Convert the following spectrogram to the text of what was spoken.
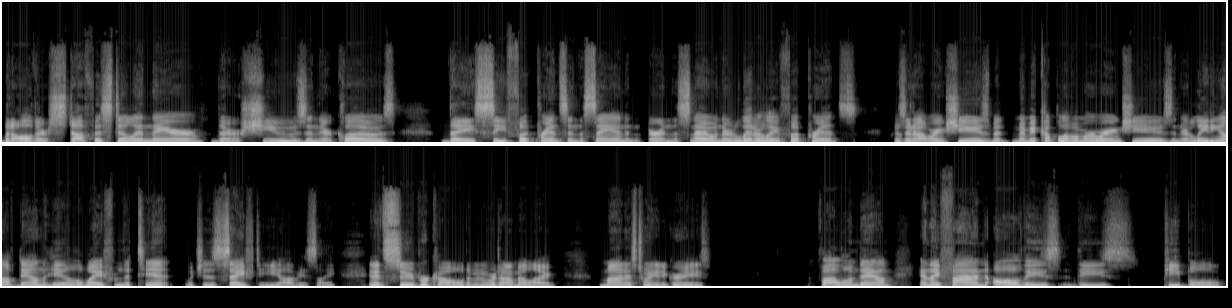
but all their stuff is still in there their shoes and their clothes they see footprints in the sand and or in the snow and they're literally footprints because they're not wearing shoes, but maybe a couple of them are wearing shoes and they're leading off down the hill away from the tent, which is safety, obviously. And it's super cold. I mean, we're talking about like minus 20 degrees. Follow them down and they find all these these people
